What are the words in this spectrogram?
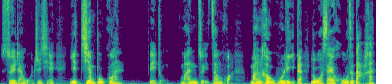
虽然我之前也见不惯那种满嘴脏话、蛮横无理的络腮胡子大汉，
